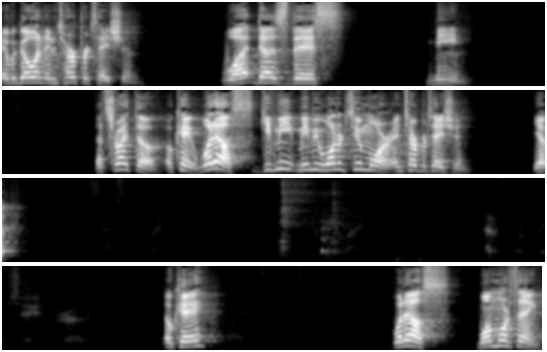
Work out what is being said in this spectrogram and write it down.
It would go in interpretation. What does this mean? That's right, though. Okay, what else? Give me maybe one or two more. Interpretation. Yep. Okay. What else? One more thing.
